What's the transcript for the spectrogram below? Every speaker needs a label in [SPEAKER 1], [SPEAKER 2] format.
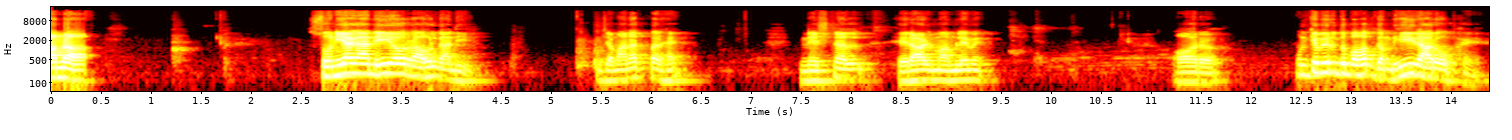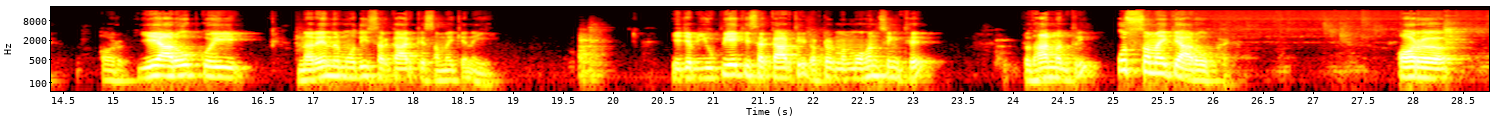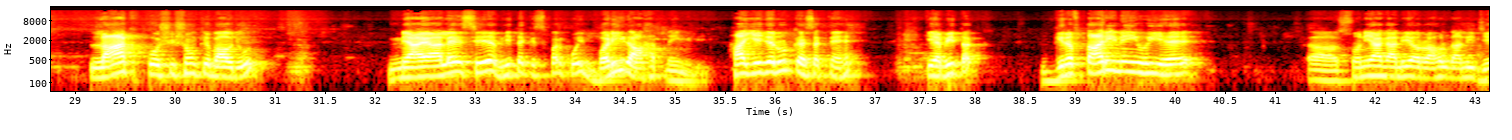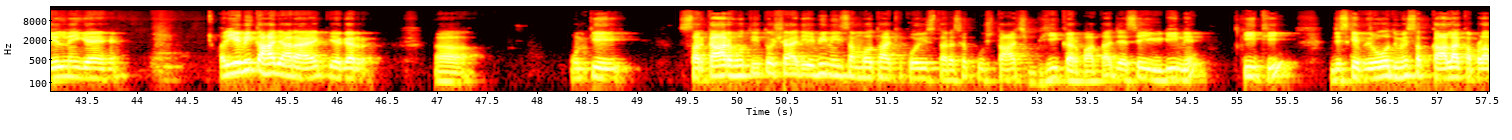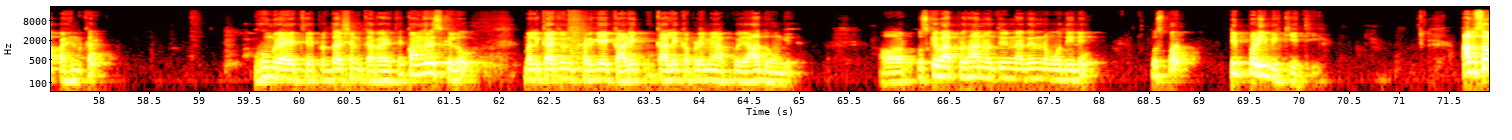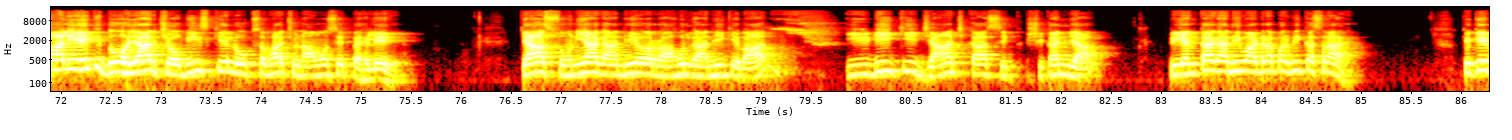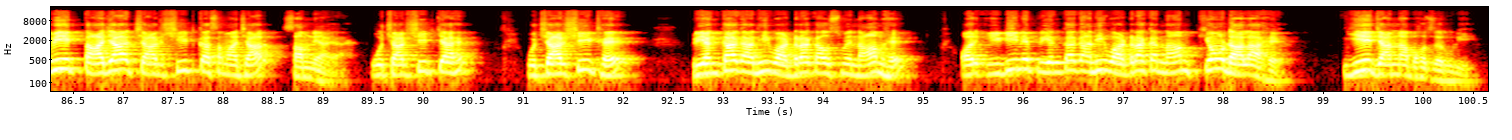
[SPEAKER 1] राम राम सोनिया गांधी और राहुल गांधी जमानत पर हैं नेशनल हेराल्ड मामले में और उनके विरुद्ध बहुत गंभीर आरोप है और ये आरोप कोई नरेंद्र मोदी सरकार के समय के नहीं। ये जब यूपीए की सरकार थी, डॉक्टर मनमोहन सिंह थे, प्रधानमंत्री, उस समय के आरोप है। और लाख कोशिशों के बावजूद न्यायालय से अभी तक इस पर कोई बड़ी राहत नहीं मिली। हाँ ये ज़रूर कह सकते हैं कि अभी तक गिरफ्तारी नहीं हुई है। सोनिया गांधी और राहुल गांधी जेल नहीं गए हैं। और ये भी कहा जा रहा है कि अगर आ, उनकी सरकार होती तो शायद ये भी नहीं संभव था कि कोई इस तरह से पूछताछ भी कर पाता जैसे ईडी ने की थी जिसके विरोध में सब काला कपड़ा पहनकर घूम रहे थे, प्रदर्शन कर रहे थे। कांग्रेस के लोग, मल्लिकार्जुन खड़गे, काले काले कपड़े में आपको याद होंगे। और उसके बाद प्रधानमंत्री नरेंद्र मोदी ने उस पर टिप्पणी भी की थी। अब सवाल यह है कि 2024 के लोकसभा चुनावों से पहले क्या सोनिया गांधी और राहुल गांधी के बाद ईडी की जाँच का शिकंजा प्रियंका गांधी वाड्रा पर भी कस रहा है? क्योंकि अभी एक ताज़ा चार्जशीट का समाचार सामने आया है। वो चार्जशीट क्या है? वो चार्जशीट है प्रियंका गांधी वाड्रा का उसमें नाम है और ईडी ने प्रियंका गांधी वाड्रा का नाम क्यों डाला है? ये जानना बहुत ज़रूरी है।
